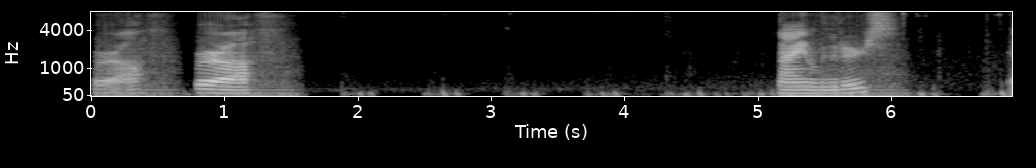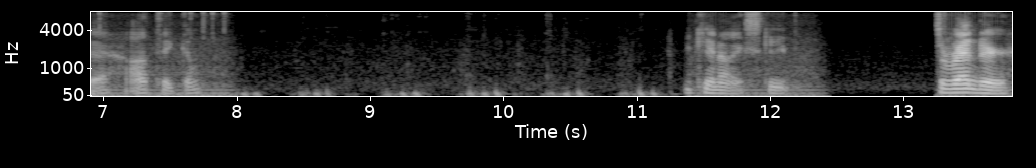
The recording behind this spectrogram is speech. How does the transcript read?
We're off. We're off. Nine looters. Yeah, I'll take them. You cannot escape. Surrender.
